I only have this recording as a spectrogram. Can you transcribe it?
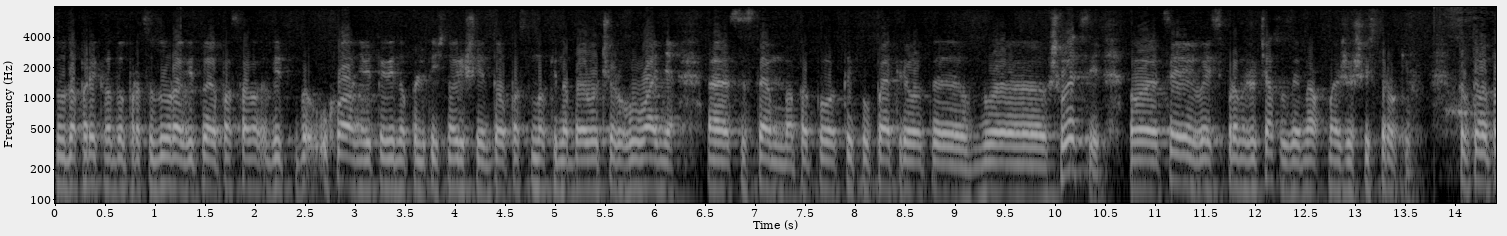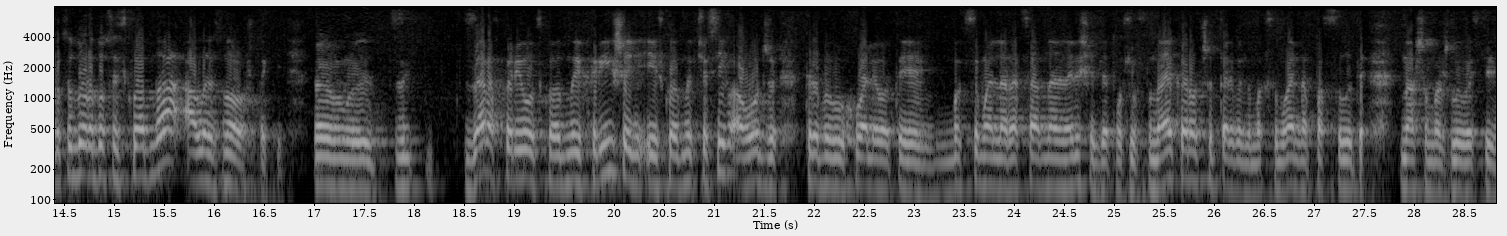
Ну, до прикладу, процедура від, постав- від ухвалення відповідного політичного рішення до постановки на бойове чергування е, систем ППО типу Петріот е, в Швеції. е, Цей весь проміжок часу займав майже 6 років. Тобто процедура досить складна, але знову ж таки е, з- зараз період складних рішень і складних часів. А отже, треба ухвалювати максимально раціональне рішення для того, щоб в найкоротші терміни максимально посилити наші можливості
